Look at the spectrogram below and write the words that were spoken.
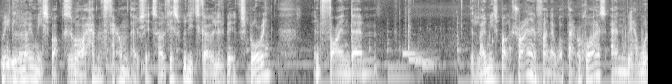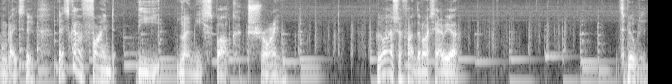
We need loamy sparks as well. I haven't found those yet, so I guess we need to go a little bit exploring and find um, the loamy spark shrine and find out what that requires. And we have wooden blades to do. Let's go and find the loamy spark shrine. We might also find a nice area to build in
